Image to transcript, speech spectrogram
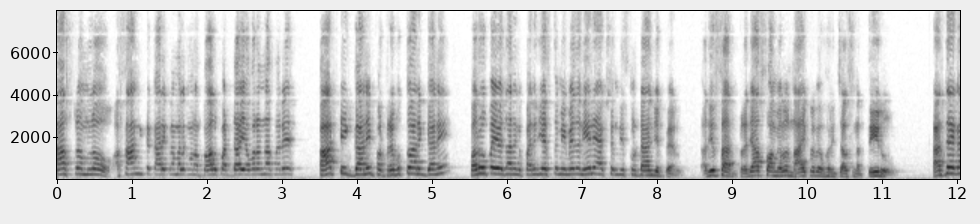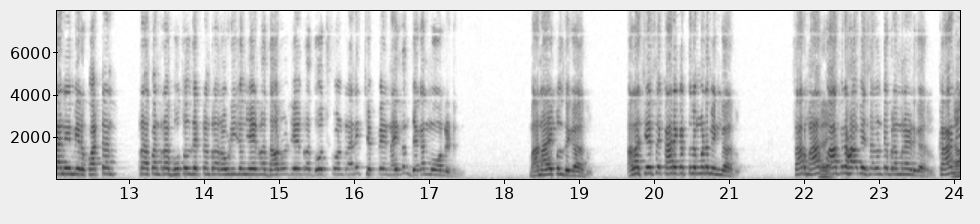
రాష్ట్రంలో అసాంఘిక కార్యక్రమాలకు మనం పాల్పడ్డా ఎవరన్నా సరే పార్టీకి కానీ ప్రభుత్వానికి కానీ పరువుపై విధానికి పని చేస్తే మీ మీద నేనే యాక్షన్ తీసుకుంటా అని చెప్పారు. అది సార్ ప్రజాస్వామ్యంలో నాయకులు వ్యవహరించాల్సిన తీరు. అంతేగాని మీరు కొట్టండ్రా పనరా బూతులు తిట్టండ్రా రౌడీజం చేయండి దాడులు చేయండి దోచుకోండి అని చెప్పే నైజం జగన్మోహన్ రెడ్డిది. మా నాయకులది కాదు. అలా చేసే కార్యకర్తలం కూడా మేము కాదు. సార్ మాకు. ఆగ్రహావేశాలు ఉంటాయి బ్రహ్మనాయుడు గారు. కానీ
